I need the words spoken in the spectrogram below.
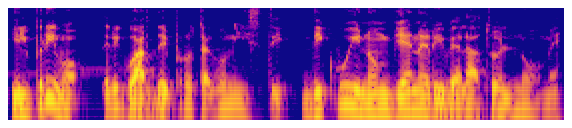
Il primo riguarda i protagonisti, di cui non viene rivelato il nome.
